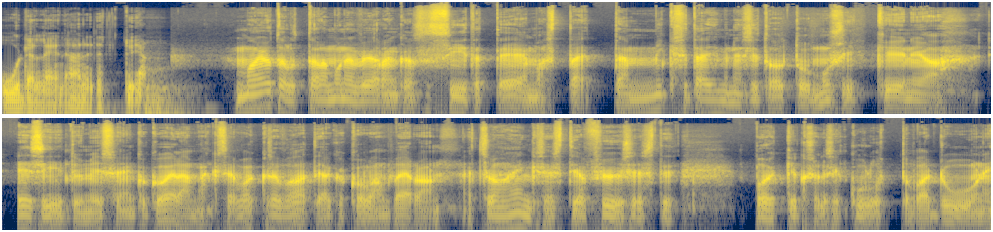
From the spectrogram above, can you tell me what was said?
uudelleen äänetettyjä. Mä oon jutellut täällä monen vieran kanssa siitä teemasta, että miksi sitä ihminen sitoutuu musiikkiin ja esiintymiseen koko elämäkseen, vaikka se vaatii aika kovan veron. Että se on henkisesti ja fyysisesti poikkeuksellisen kuluttava duuni.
